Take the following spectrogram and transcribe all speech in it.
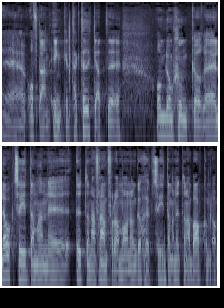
eh, ofta en enkel taktik att eh, om de sjunker eh, lågt så hittar man eh, ytorna framför dem och om de går högt så hittar man ytorna bakom dem.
